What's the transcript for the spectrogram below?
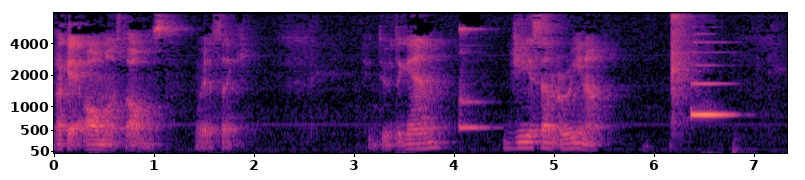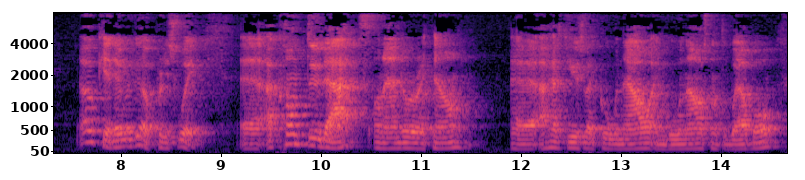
Okay, almost, almost. Wait a sec. If you do it again, GSM Arena. Okay, there we go, pretty sweet. Uh, I can't do that on Android right now. Uh, I have to use like Google Now, and Google Now is not available.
